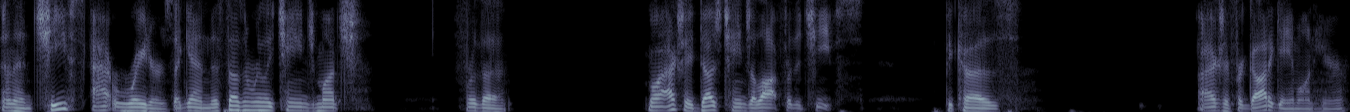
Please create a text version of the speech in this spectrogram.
And then Chiefs at Raiders. Again, this doesn't really change much for the. Well, actually, it does change a lot for the Chiefs because I actually forgot a game on here.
